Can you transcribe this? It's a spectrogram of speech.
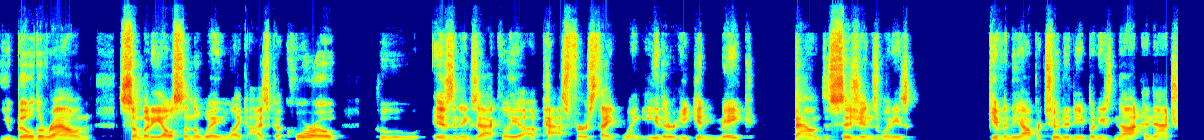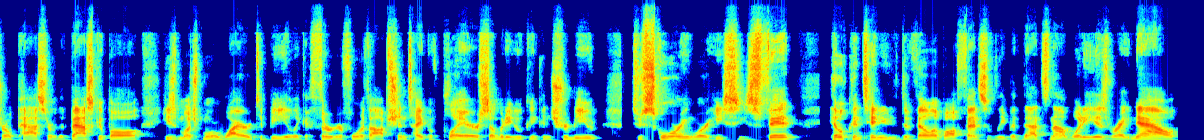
you build around somebody else on the wing like Isaac Okoro, who isn't exactly a pass first type wing either. He can make sound decisions when he's given the opportunity, but he's not a natural passer of the basketball. He's much more wired to be like a third or fourth option type of player, somebody who can contribute to scoring where he sees fit he'll continue to develop offensively, but that's not what he is right now.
